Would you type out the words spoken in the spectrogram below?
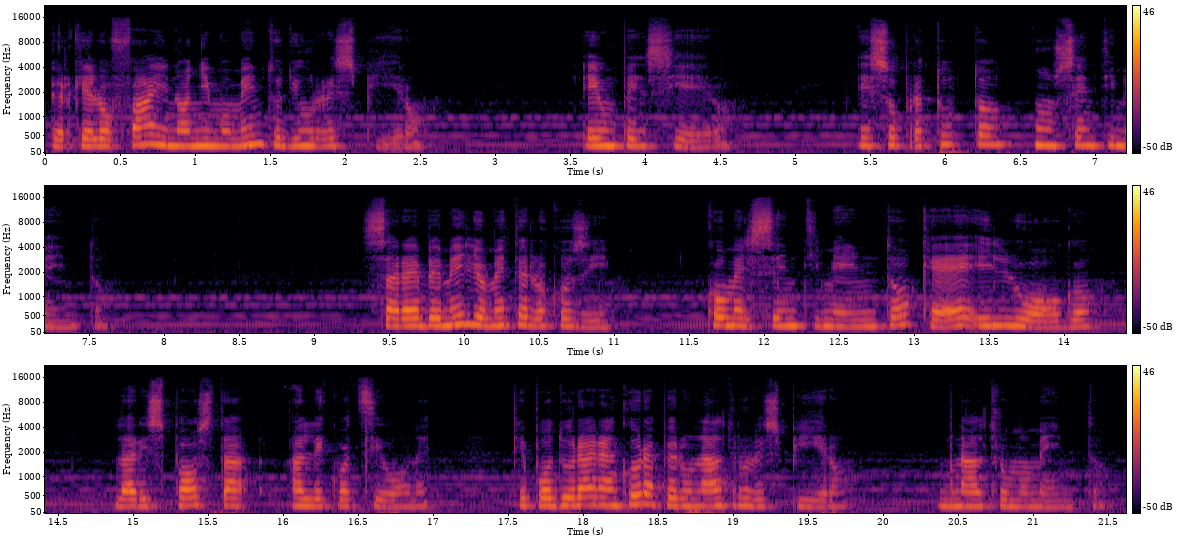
Perché lo fa in ogni momento di un respiro e un pensiero e soprattutto un sentimento. Sarebbe meglio metterlo così, come il sentimento che è il luogo, la risposta all'equazione, che può durare ancora per un altro respiro, un altro momento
